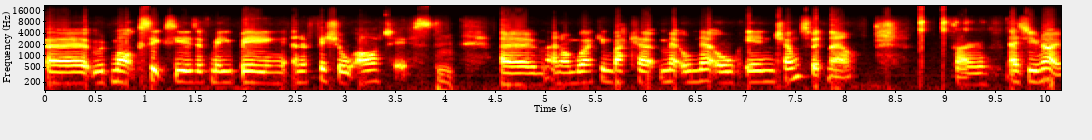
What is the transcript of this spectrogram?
uh, would mark six years of me being an official artist um, and I'm working back at Metal Nettle in Chelmsford now so as you know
